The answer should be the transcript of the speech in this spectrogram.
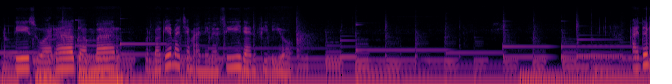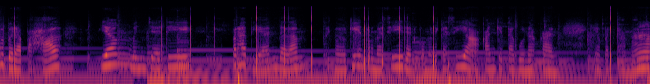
seperti suara, gambar, berbagai macam animasi, dan video. Ada beberapa hal yang menjadi perhatian dalam teknologi informasi dan komunikasi yang akan kita gunakan. Yang pertama,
